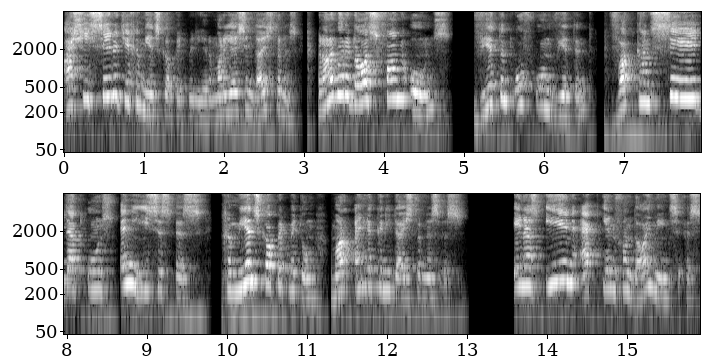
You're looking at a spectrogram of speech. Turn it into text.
As jy sê dat jy gemeenskap het met die Here, maar jy's in duisternis. In ander woorde, daar's van ons, wetend of onwetend, wat kan sê dat ons in Jesus is, gemeenskap het met hom, maar eintlik in die duisternis is. En as u en ek een van daai mense is,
